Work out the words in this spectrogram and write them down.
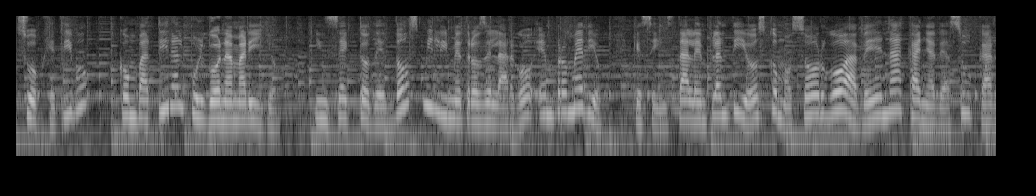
Su objetivo, combatir al pulgón amarillo, insecto de 2 milímetros de largo en promedio, que se instala en plantíos como sorgo, avena, caña de azúcar,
